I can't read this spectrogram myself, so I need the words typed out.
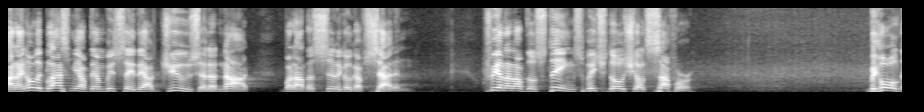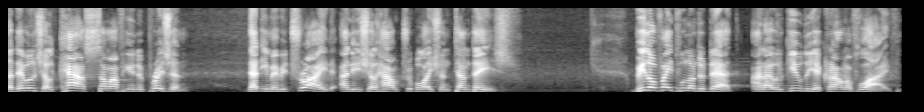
And I know the blasphemy of them which say they are Jews and are not, but are the synagogue of Satan. Fear none of those things which thou shalt suffer. Behold, the devil shall cast some of you into prison, that ye may be tried, and ye shall have tribulation ten days. Be thou faithful unto death, and I will give thee a crown of life.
